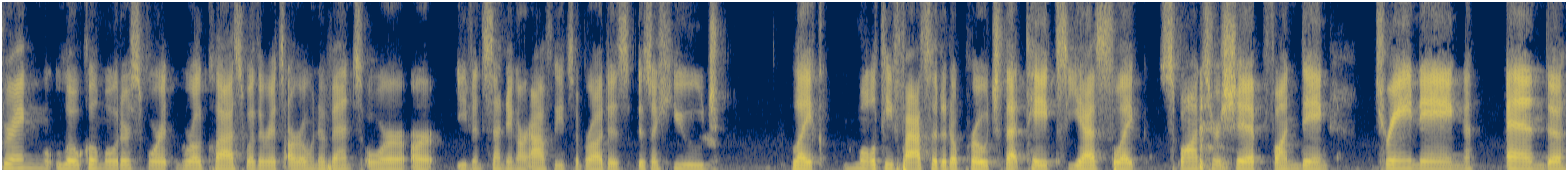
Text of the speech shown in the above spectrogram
bring local motorsport world class, whether it's our own events or even sending our athletes abroad, is is a huge, like multifaceted approach that takes yes, like sponsorship, funding, training, and uh,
